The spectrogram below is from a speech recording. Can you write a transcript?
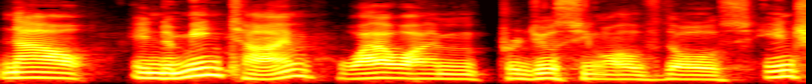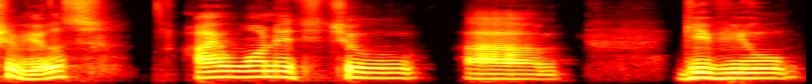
Now, in the meantime, while I'm producing all of those interviews, I wanted to uh, give you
